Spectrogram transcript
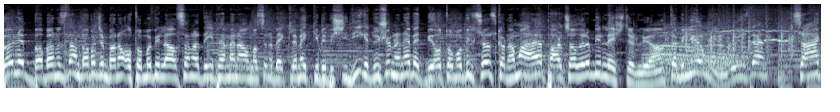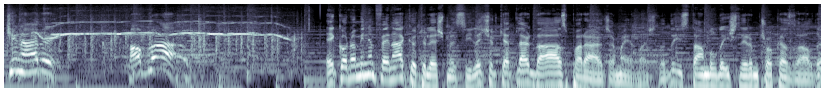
böyle babanızdan babacığım bana otomobil alsana deyip hemen almasını beklemek gibi bir şey değil ki. Düşünün evet bir otomobil söz konusu ama parçaları birleştiriliyor. Anlatabiliyor muyum? Bu yüzden sakin abi. Abla. Ekonominin fena kötüleşmesiyle şirketler daha az para harcamaya başladı. İstanbul'da işlerim çok azaldı.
